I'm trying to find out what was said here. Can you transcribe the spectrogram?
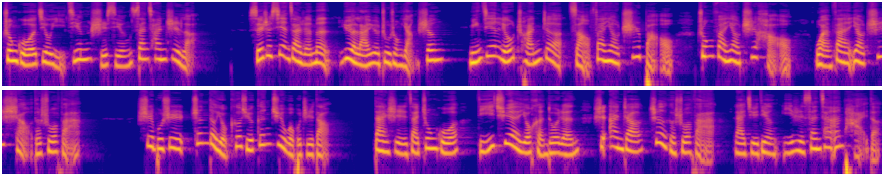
中国就已经实行三餐制了。随着现在人们越来越注重养生，民间流传着早饭要吃饱，中饭要吃好，晚饭要吃少的说法。是不是真的有科学根据？我不知道。但是在中国，的确有很多人是按照这个说法来决定一日三餐安排的，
